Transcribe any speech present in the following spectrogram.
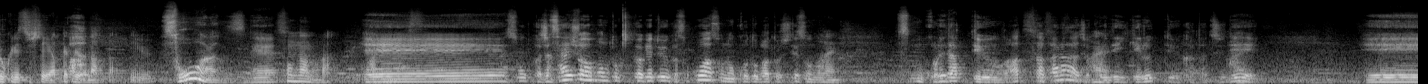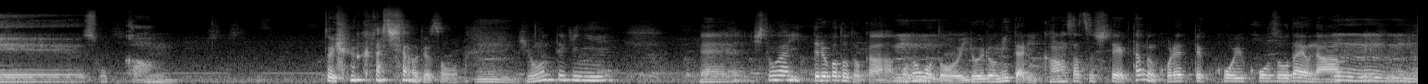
独立してやっていくようになったっていう。そうなんですね。そんなのがへえそっか。じゃあ最初は本当きっかけというかそこはその言葉としてその、はい。これだっていうのがあったからじゃあこれでいけるっていう形で、へえそっか、うん。という形なのでそう。うん。基本的に、ね、人が言ってることとかうん。物事をいろいろ見たり観察して多分これってこういう構造だよなっていうふうに考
